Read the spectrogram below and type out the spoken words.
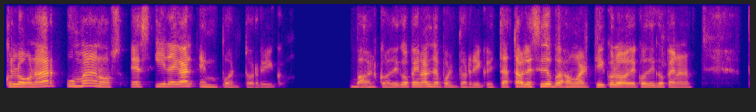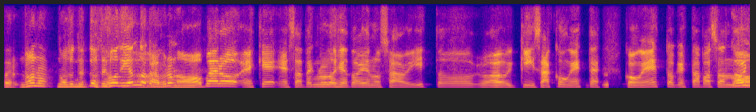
Clonar humanos es ilegal en Puerto Rico. Bajo el Código Penal de Puerto Rico. Y está establecido bajo un artículo de Código Penal. Pero no, no, no, no te estoy jodiendo, no, cabrón. No, pero es que esa tecnología todavía no se ha visto. O Quizás con este, con esto que está pasando Coño,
